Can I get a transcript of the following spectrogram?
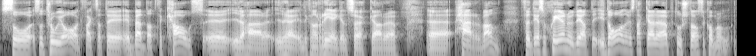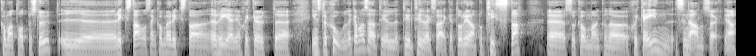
så, så tror jag faktiskt att det är bäddat för kaos eh, i det här, i det här liksom regelsökar eh, härvan. För det som sker nu det är att idag när vi snackar det här på torsdagen så kommer, kommer man ta ett beslut i eh, riksdagen och sen kommer riksdagen, regeringen skicka ut eh, instruktioner kan man säga till, till Tillväxtverket och redan på tisdag så kommer man kunna skicka in sina ansökningar.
